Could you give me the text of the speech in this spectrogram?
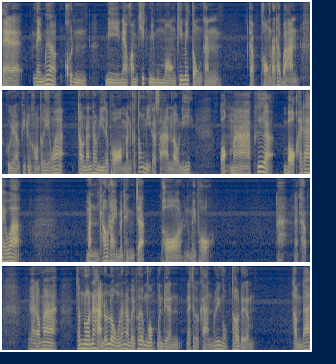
แต่ในเมื่อคุณมีแนวความคิดมีมุมมองที่ไม่ตรงกันกับของรัฐบาลคุณแนวคิดของตัวเองว่า เท่านั้นเท่านี้จะพอมันก็ต้องมีเอกสารเหล่านี้ออกมาเพื่อบอกให้ได้ว่า มันเท่าไหร่มันถึงจะ พอหรือไม่พออะนะครับแล้วมาจำนวนทหารลดลงแล้วนำไปเพิ่มงบเงินเดือนในส่วนการด้วยงบเท่าเดิมทำได้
